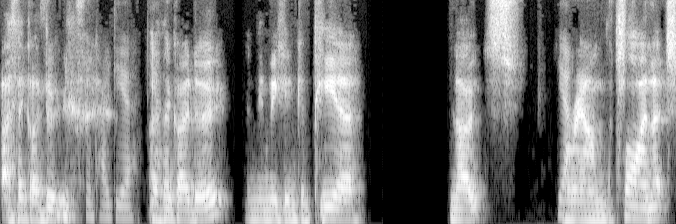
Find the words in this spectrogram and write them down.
I think I do. Excellent idea. Yeah. I think I do. And then we can compare notes yep. around the climate.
